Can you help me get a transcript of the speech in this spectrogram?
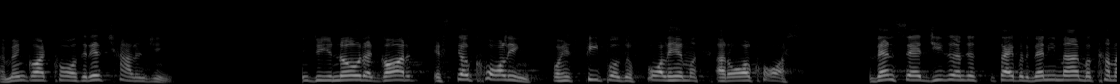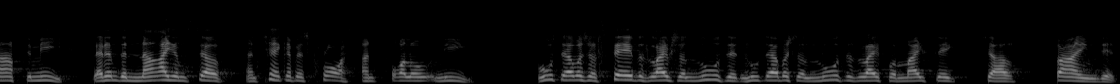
And when God calls, it is challenging. Do you know that God is still calling for his people to follow him at all costs? Then said Jesus and his disciples, If any man will come after me, let him deny himself and take up his cross and follow me. Whosoever shall save his life shall lose it, and whosoever shall lose his life for my sake shall find it.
